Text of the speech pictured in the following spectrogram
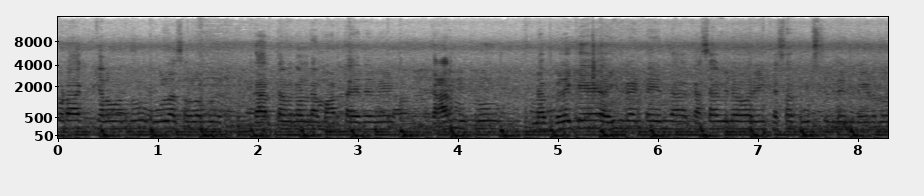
ಕೂಡ ಕೆಲವೊಂದು ಮೂಲ ಸೌಲಭ್ಯ ಕರ್ತವ್ಯಗಳನ್ನ ಮಾಡ್ತಾ ಇದ್ದೇವೆ. ಕಾರ್ಮಿಕರು ನಾವು ಬೆಳಗ್ಗೆ ಐದು ಗಂಟೆಯಿಂದ ಕಸ ವಿಲೇವಾರಿ, ಕಸ ಗೂಡಿಸಿದ್ರಿಂದ ಹಿಡಿದು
